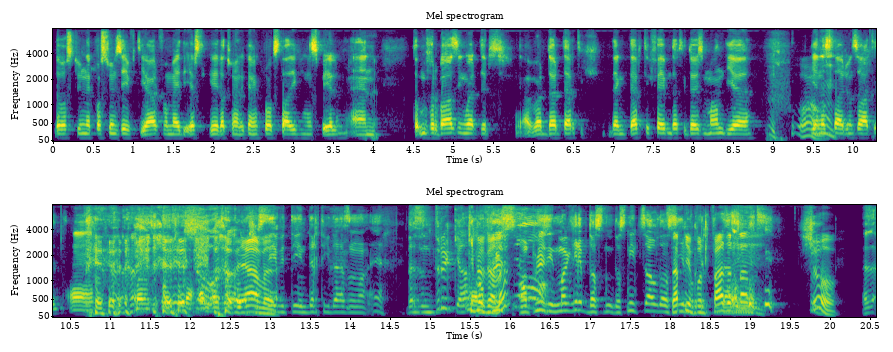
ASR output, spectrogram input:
dat was toen, ik was toen 17 jaar, voor mij de eerste keer dat we eigenlijk in een groot stadion gingen spelen. En tot mijn verbazing waren er, ja, waren daar 30, ik denk 30, 35.000 man die, eh, Wow. die in het stadion zaten. Eh, grote- Ja, man. 17, 30.000 man. Echt. Dat is een druk, ja. Kippenvel, hè? En plus. En plus in het Maghreb, dat is, dat is niet hetzelfde als Snap hier je, voor het vaderland? Show. Dat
